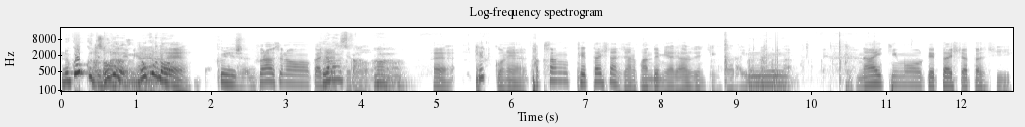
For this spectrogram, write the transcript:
ルコックってどこの、ねどこのえ国でしたえフランスの会。社ですけど、うんうんええ結構ね、たくさん撤退したんですよ、あのパンデミアでアルゼンチンから、いろんな国が。ナイキも撤退しちゃったし、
